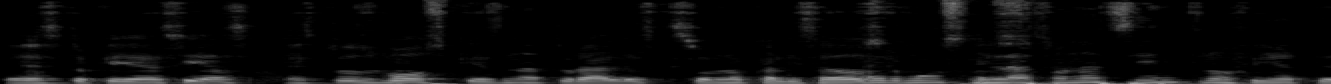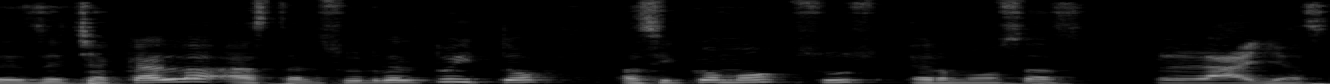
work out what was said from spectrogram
esto que ya decías, estos bosques naturales que son localizados Hermosos. en la zona centro, fíjate, desde Chacala hasta el sur del Tuito, así como sus hermosas playas.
